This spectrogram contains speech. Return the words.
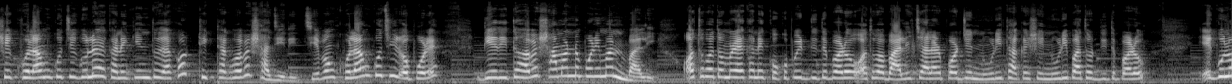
সেই খোলামকুচিগুলো এখানে কিন্তু দেখো ঠিকঠাকভাবে সাজিয়ে দিচ্ছি এবং খোলাম কুচির ওপরে দিয়ে দিতে হবে সামান্য পরিমাণ বালি। অথবা তোমরা এখানে কোকোপিট দিতে পারো, অথবা বালি চালার পর যে নুড়ি থাকে সেই নুড়ি পাথর দিতে পারো। এগুলো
